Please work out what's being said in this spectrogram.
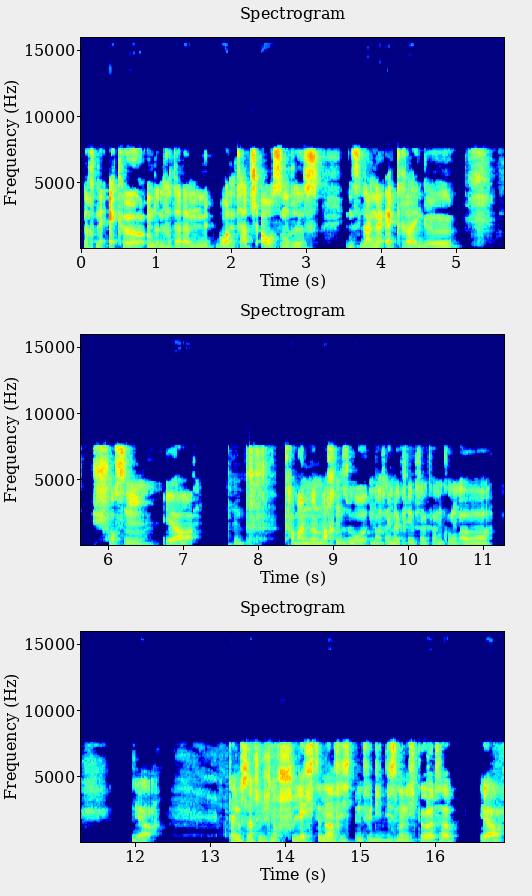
nach einer Ecke und dann hat er dann mit One-Touch Außenriss ins lange Eck reingeschossen. Ja, pff, kann man dann machen so nach einer Krebserkrankung, aber ja. Dann gibt es natürlich noch schlechte Nachrichten, für die, die es noch nicht gehört haben. Ja,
